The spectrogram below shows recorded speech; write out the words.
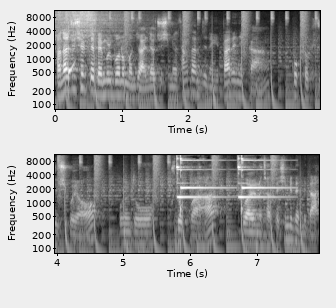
전화 주실 때 매물번호 먼저 알려주시면 상담 진행이 빠르니까 꼭 기억해 주시고요. 오늘도 구독과 좋아요는 저한테 힘이 됩니다.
